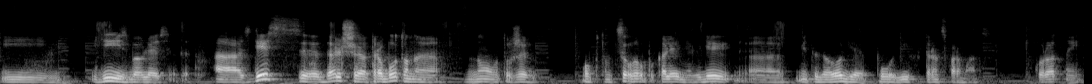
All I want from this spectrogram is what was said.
и иди избавляйся от этого. А здесь э, дальше отработана, ну, вот уже опытом целого поколения людей э, методология по их трансформации. Аккуратной,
